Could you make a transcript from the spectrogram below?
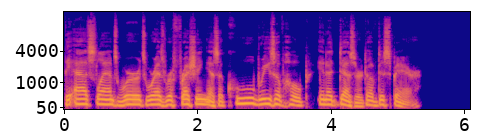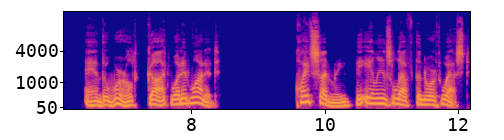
the Aztlan's words were as refreshing as a cool breeze of hope in a desert of despair. And the world got what it wanted. Quite suddenly, the aliens left the Northwest,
